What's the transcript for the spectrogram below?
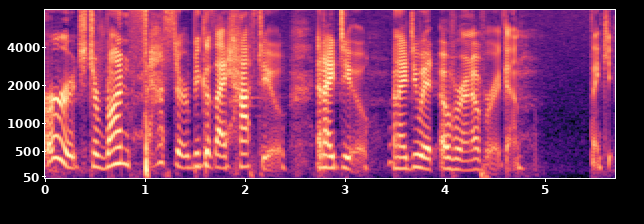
urge to run faster because I have to. And I do. And I do it over and over again. Thank you.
